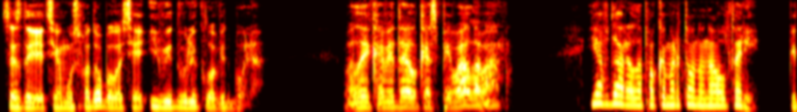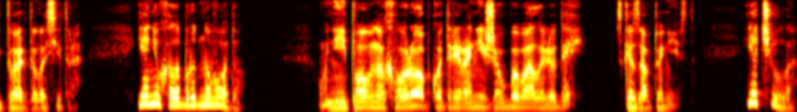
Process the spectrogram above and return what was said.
Це, здається, йому сподобалося і відволікло від боля. Велика віделка співала вам? Я вдарила по камертону на алтарі, підтвердила Сітра. Я нюхала брудну воду. У ній повно хвороб, котрі раніше вбивали людей, сказав тоніст. Я чула.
